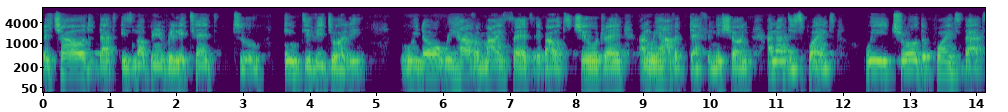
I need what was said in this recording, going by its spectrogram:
A child that is not being related to individually. We know we have a mindset about children and we have a definition. And at this point, we throw the point that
